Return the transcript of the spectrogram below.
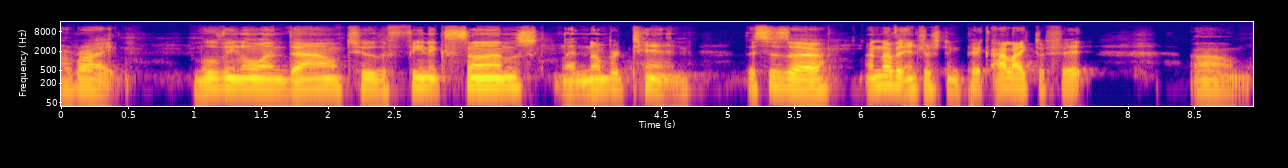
All right. Moving on down to the Phoenix Suns at number 10. This is a another interesting pick. I like to fit, um,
